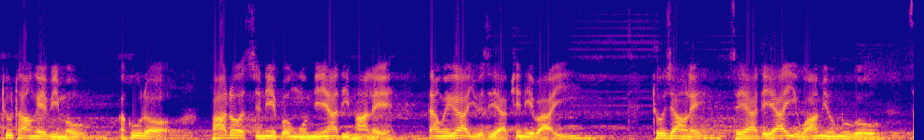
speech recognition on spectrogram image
ထူထောင်ခဲ့ပြီးမို့အခုတော့ဘာတော့စနစ်ပုံကိုမြင်ရသည်မှလည်းတန်ဝေကယူစရာဖြစ်နေပါ၏ထို့ကြောင့်လည်းဇရာတရား၏ဝါမျိုးမှုကိုစ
